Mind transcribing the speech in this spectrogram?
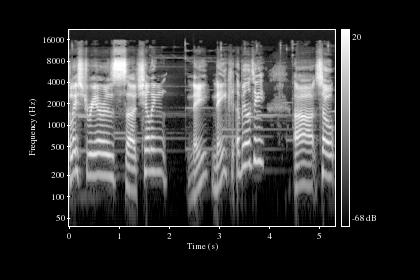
Glacier's uh, Chilling Nake ability. Uh, so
